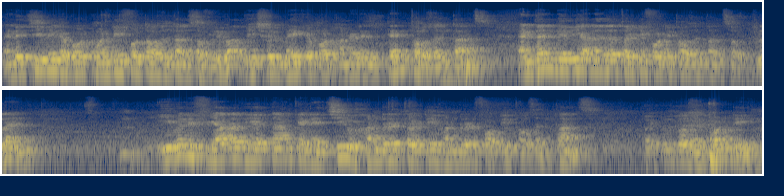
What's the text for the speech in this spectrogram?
and achieving about 24,000 tons of Liva, which will make about 110,000 tons, and then maybe another 30, 40,000 tons of blend, even if Yara Vietnam can achieve 130, 140,000 tons by 2020,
